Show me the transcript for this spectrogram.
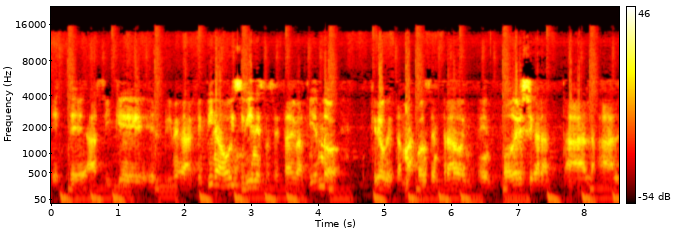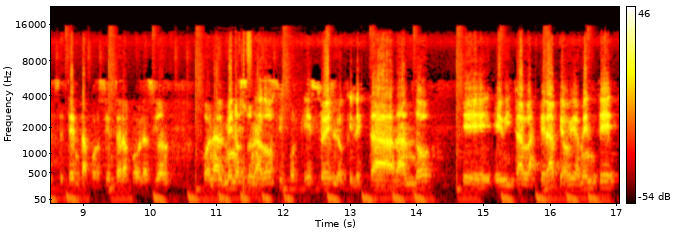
este, así que el primer, Argentina hoy, si bien eso se está debatiendo, creo que está más concentrado en, poder llegar al 70% de la población con al menos una dosis, porque eso es lo que le está dando eh, evitar las terapias, obviamente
